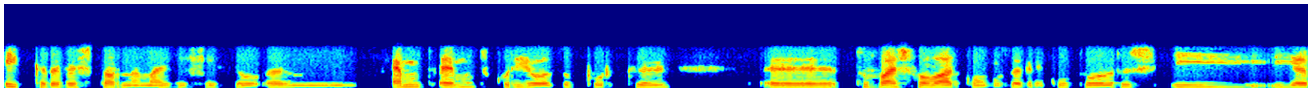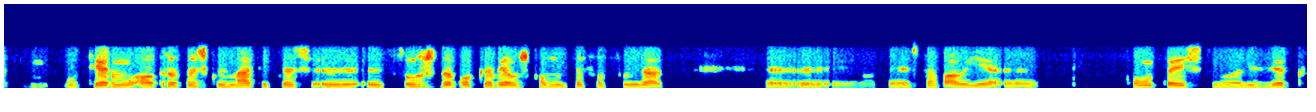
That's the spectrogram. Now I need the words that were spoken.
e cada vez se torna mais difícil. Um, é, muito, é muito curioso porque uh, tu vais falar com os agricultores e, e a, o termo alterações climáticas uh, surge da boca deles com muita facilidade. Uh, estava ali a, com o texto a dizer que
